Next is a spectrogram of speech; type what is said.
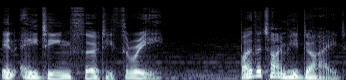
in 1833. By the time he died,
